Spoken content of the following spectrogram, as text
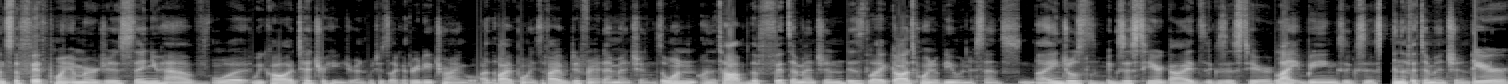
once the fifth point emerges, then you have what we call a tetrahedron, which is like a 3D triangle, are the five points, the five different dimensions. The one on the top, the fifth dimension, is like God's point of view in a sense. Uh, angels exist here, guides exist here, light beings exist in the fifth dimension. Here,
